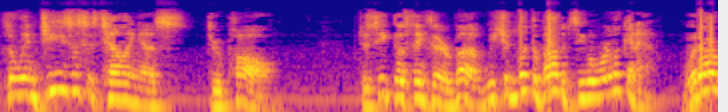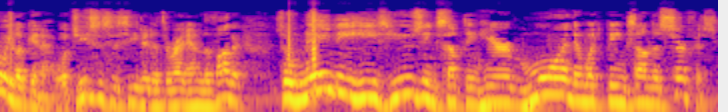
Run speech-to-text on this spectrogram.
So when Jesus is telling us through Paul to seek those things that are above, we should look above and see what we're looking at. What are we looking at? Well, Jesus is seated at the right hand of the Father. So maybe he's using something here more than what's being on the surface.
